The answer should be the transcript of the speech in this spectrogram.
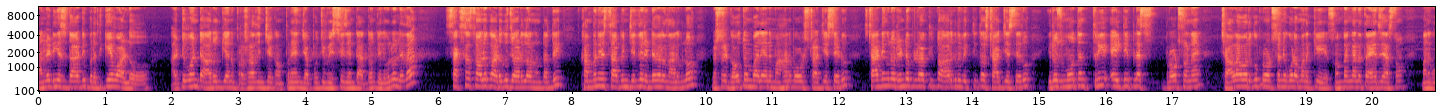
హండ్రెడ్ ఇయర్స్ దాటి బ్రతికే వాళ్ళు అటువంటి ఆరోగ్యాన్ని ప్రసాదించే కంపెనీ అని చెప్పొచ్చు వెస్టేజ్ అంటే అర్థం తెలుగులో లేదా సక్సెస్ తాలూకా అడుగు జాడలో ఉంటుంది కంపెనీ స్థాపించింది రెండు వేల నాలుగులో మిస్టర్ గౌతమ్ బాలి అనే మహానుభావుడు స్టార్ట్ చేశాడు. స్టార్టింగ్లో రెండు ప్రోడక్ట్లతో ఆరుగురు వ్యక్తులతో స్టార్ట్ చేశారు. ఈరోజు more than three eighty plus products ఉన్నాయి. చాలా వరకు ప్రోడక్ట్స్ అన్ని కూడా మనకి సొంతంగానే తయారు చేస్తాం. మనకు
